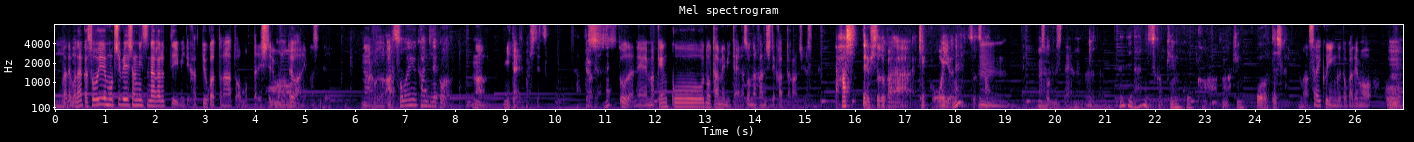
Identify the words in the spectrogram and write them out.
うんまあでもなんかそういうモチベーションにつながるっていう意味で買ってよかったなとは思ったりしてるものではありますね。なるほど。あ、そういう感じでこう、まあ、見たりとかして使ってるわけだね。そうだね。まあ健康のためみたいなそんな感じで買った感じですね。走ってる人とか結構多いよね。そう使う。ん、うんそうですね。うんうんそれで何に使う？健康か。まあ健康は確かに。まあ、サイクリングとかでもこう、うん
